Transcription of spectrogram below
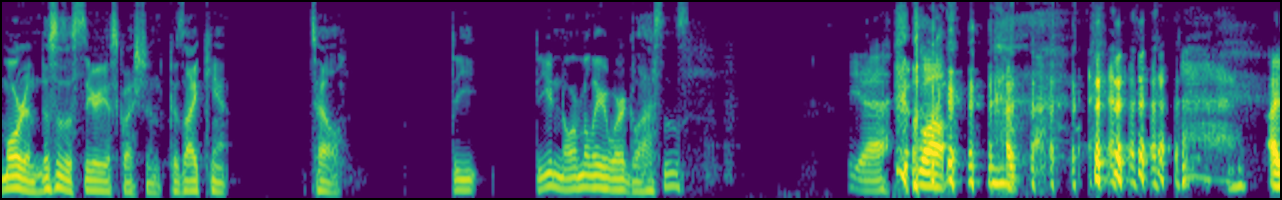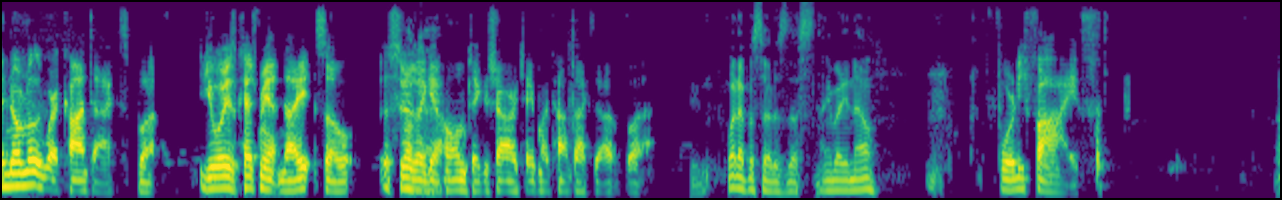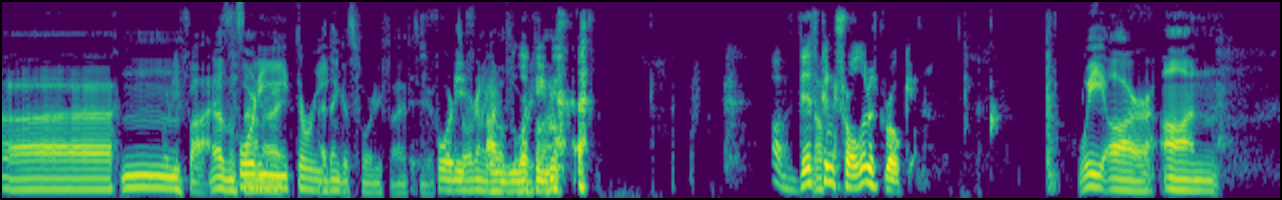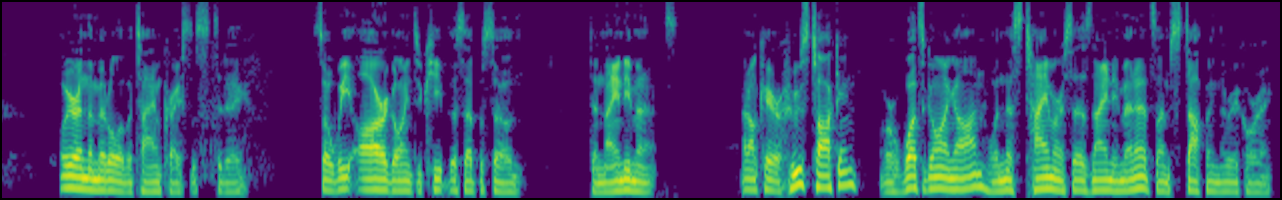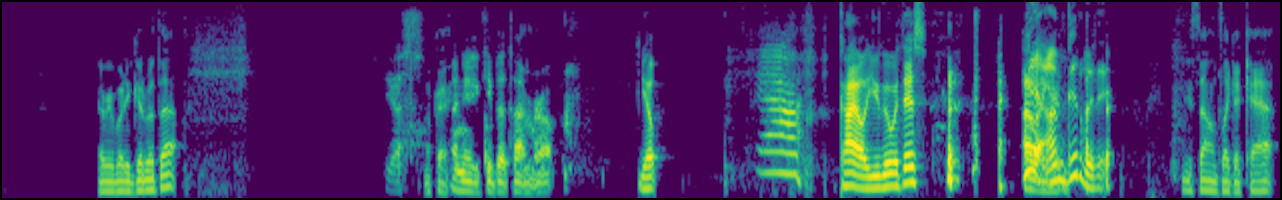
Morgan, this is a serious question because I can't tell. Do you, do you normally wear glasses? Yeah. Well, I normally wear contacts, but you always catch me at night. So as soon as I get home, take a shower, take my contacts out. But what episode is this? Anybody know? 45. Uh, Mm, 45. That doesn't sound right. I think it's 45 It's too. 40. So we're gonna go I'm with looking. 45. oh, this Okay. controller is broken. We are on. We're in the middle of a time crisis today, so we are going to keep this episode to 90 minutes. I don't care who's talking or what's going on. When this timer says 90 minutes, I'm stopping the recording. Everybody good with that? Yes. Okay. I need to keep that timer up. yep. Yeah. Kyle, you good with this? I yeah, like I'm it. good with it. He sounds like a cat.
